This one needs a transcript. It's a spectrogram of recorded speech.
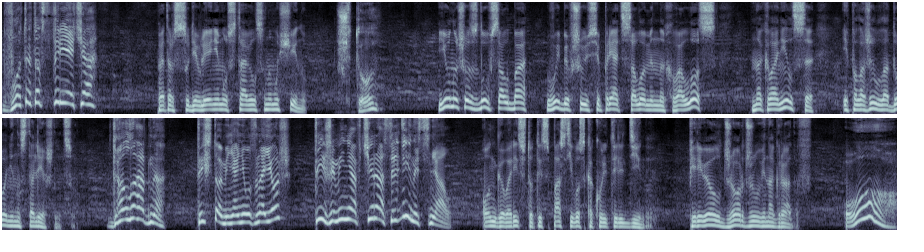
«Вот это встреча!» Петерс с удивлением уставился на мужчину. Что? Юноша, сдув со лба выбившуюся прядь соломенных волос, наклонился и положил ладони на столешницу. «Да ладно! Ты что, меня не узнаешь? Ты же меня вчера с льдины снял!» Он говорит, что ты спас его с какой-то льдины. Перевел Джорджу Виноградов. «О,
